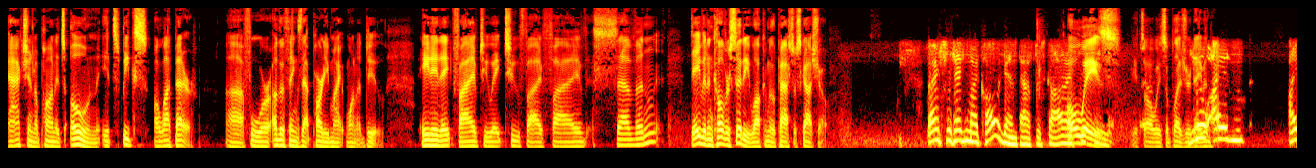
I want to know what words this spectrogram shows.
action upon its own, it speaks a lot better uh, for other things that party might want to do. 888-528-2557. David in Culver City, welcome to the Pastor Scott Show. Thanks for taking my call again, Pastor Scott. I always. It. It's always a pleasure, you David. Know, I, I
